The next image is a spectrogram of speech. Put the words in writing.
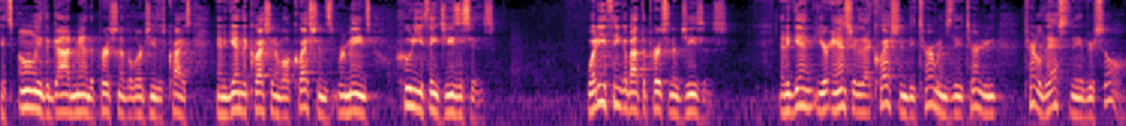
It's only the God man, the person of the Lord Jesus Christ. And again, the question of all questions remains who do you think Jesus is? What do you think about the person of Jesus? And again, your answer to that question determines the eternity, eternal destiny of your soul.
